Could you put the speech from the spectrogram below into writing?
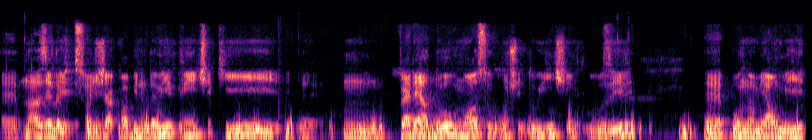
é, nas eleições de Jacobina em 2020, que um vereador, o nosso constituinte, inclusive, por nome Almir,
